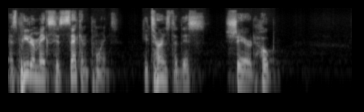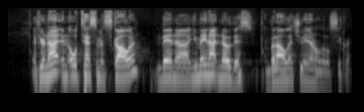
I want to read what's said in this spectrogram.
As Peter makes his second point, he turns to this shared hope. If you're not an Old Testament scholar, then uh, you may not know this, but I'll let you in on a little secret.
